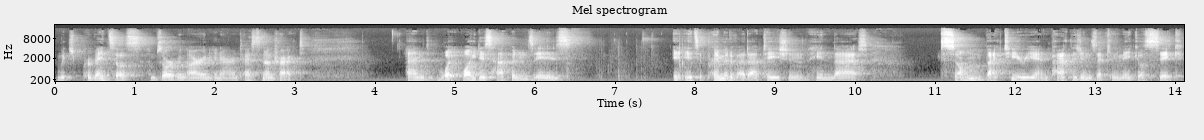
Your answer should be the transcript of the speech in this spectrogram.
which prevents us absorbing iron in our intestinal tract. And why, why this happens is it, it's a primitive adaptation in that some bacteria and pathogens that can make us sick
